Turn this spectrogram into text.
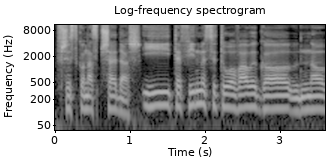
wszystko na sprzedaż. I te filmy sytuowały go no,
